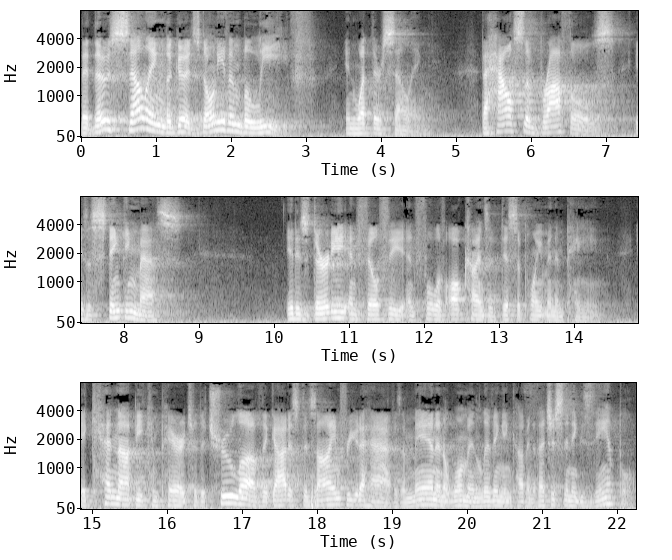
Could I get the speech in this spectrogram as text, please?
that those selling the goods don't even believe in what they're selling. The house of brothels is a stinking mess. It is dirty and filthy and full of all kinds of disappointment and pain. It cannot be compared to the true love that God has designed for you to have as a man and a woman living in covenant. That's just an example.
